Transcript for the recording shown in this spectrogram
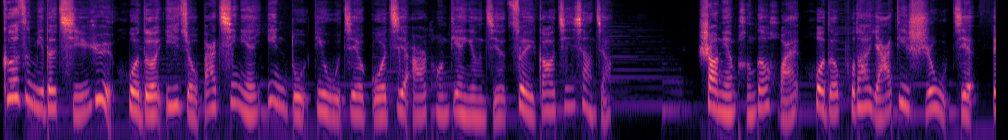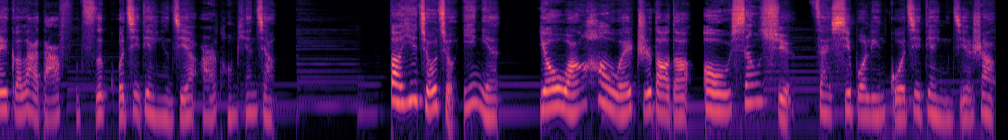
鸽子迷的奇遇获得一九八七年印度第五届国际儿童电影节最高金像奖。少年彭德怀获得葡萄牙第十五届菲格拉达福茨国际电影节儿童片奖。到一九九一年，由王浩维执导的《偶像雪》在西柏林国际电影节上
